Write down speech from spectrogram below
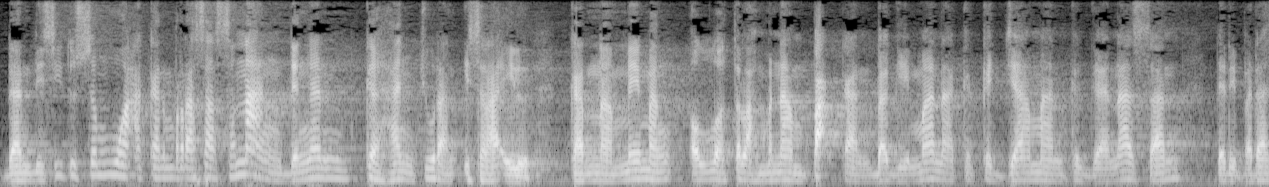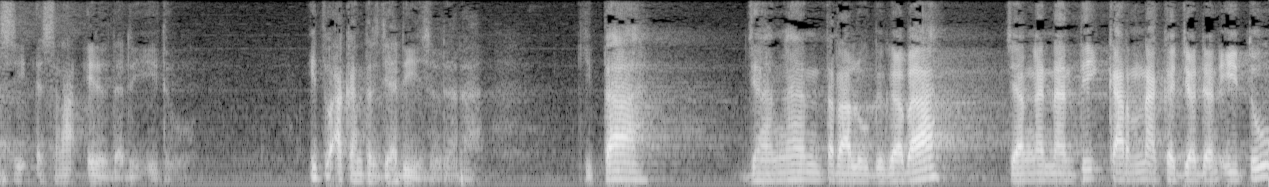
Dan di situ semua akan merasa senang dengan kehancuran Israel. Karena memang Allah telah menampakkan bagaimana kekejaman, keganasan daripada si Israel dari itu. Itu akan terjadi saudara. Kita jangan terlalu gegabah. Jangan nanti karena kejadian itu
